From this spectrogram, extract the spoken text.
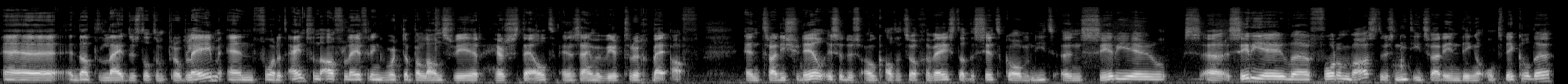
En dat leidt dus tot een probleem. En voor het eind van de aflevering wordt de balans weer hersteld en zijn we weer terug bij af. En traditioneel is het dus ook altijd zo geweest dat de sitcom niet een serieel, eh, seriële vorm was. Dus niet iets waarin dingen ontwikkelden.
